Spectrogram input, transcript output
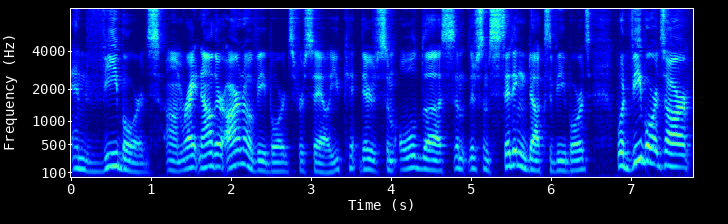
and V boards. Um, right now there are no V boards for sale. You can there's some old uh, some there's some sitting ducks V boards. What V boards are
